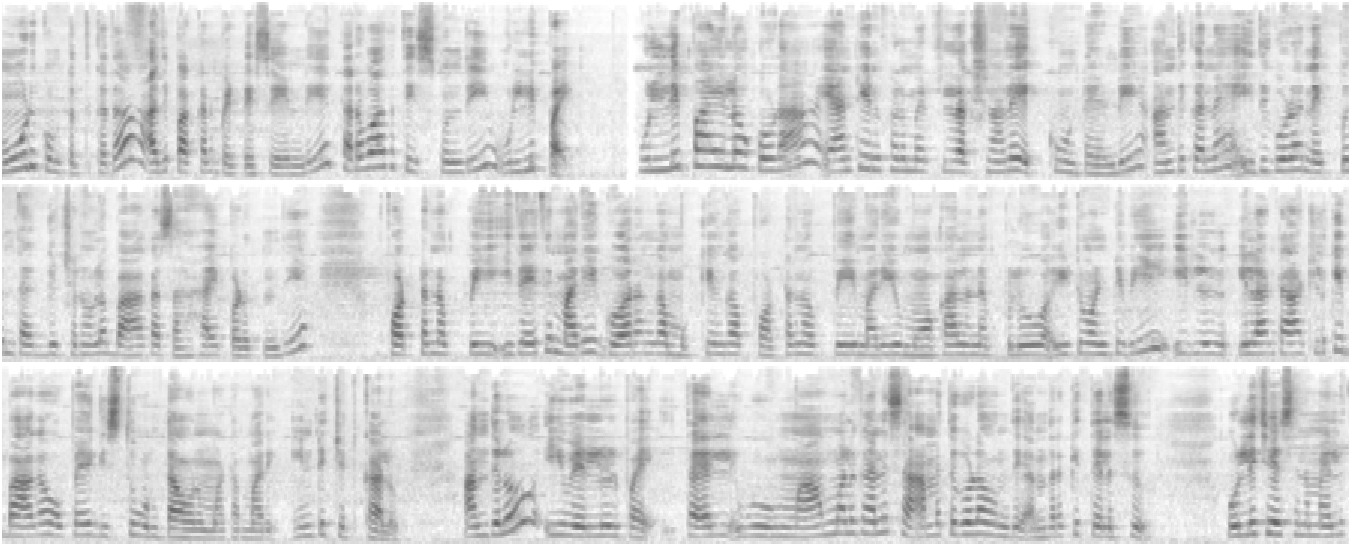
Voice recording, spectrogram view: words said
మూడికి ఉంటుంది కదా అది పక్కన పెట్టేసేయండి. తర్వాత తీసుకుంది ఉల్లిపాయ. ఉల్లిపాయలో కూడా యాంటీ ఇన్ఫ్లమేటరీ లక్షణాలు ఎక్కువ ఉంటాయండి. అందుకనే ఇది కూడా నొప్పిని తగ్గించడంలో బాగా సహాయపడుతుంది. పొట్ట నొప్పి ఇదైతే మరీ ఘోరంగా ముఖ్యంగా పొట్ట నొప్పి మరియు మోకాల నొప్పులు ఇటువంటివి ఇలాంటి వాటికి బాగా ఉపయోగిస్తూ ఉంటాం అనమాట మరి ఇంటి చిట్కాలు. అందులో ఈ వెల్లుల్లిపాయ తల్లి మామూలుగానే సామెత కూడా ఉంది అందరికీ తెలుసు. ఉల్లి చేసిన మేలు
